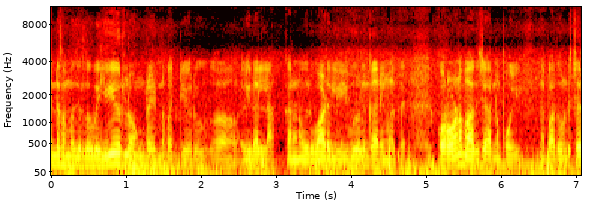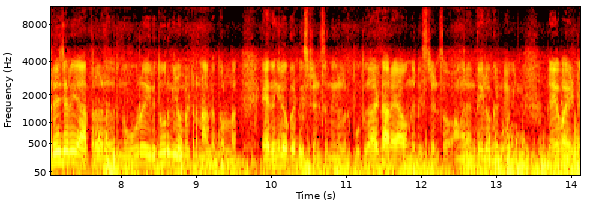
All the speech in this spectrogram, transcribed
എന്നെ സംബന്ധിച്ചിടത്തോളം വലിയൊരു ലോങ് റൈഡിന് പറ്റിയൊരു ഇതല്ല. കാരണം ഒരുപാട് ലീവുകളും കാര്യങ്ങളൊക്കെ കൊറോണ ബാധിച്ച കാരണം പോയി. അപ്പോൾ അതുകൊണ്ട് ചെറിയ ചെറിയ യാത്രകൾ ഒരു നൂറ് ഇരുന്നൂറ് കിലോമീറ്ററിനകത്തുള്ള ഏതെങ്കിലുമൊക്കെ ഡിസ്റ്റൻസ് നിങ്ങൾക്ക് പുതുതായിട്ട് അറിയാവുന്ന ഡിസ്റ്റൻസോ അങ്ങനെ എന്തെങ്കിലുമൊക്കെ ഉണ്ടെങ്കിൽ ദയവായിട്ട്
